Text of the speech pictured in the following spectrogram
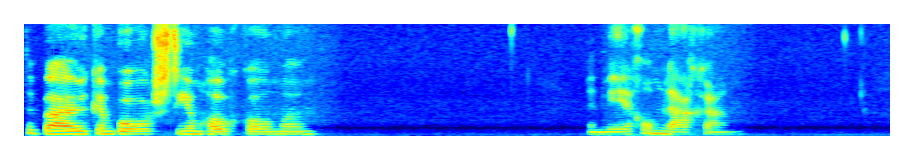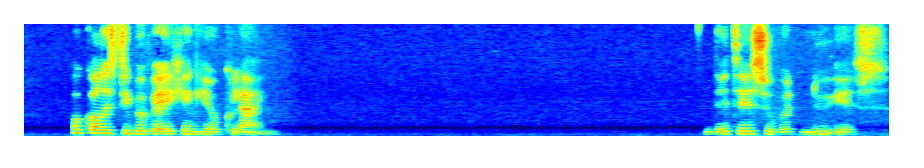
De buik en borst die omhoog komen. En weer omlaag gaan. Ook al is die beweging heel klein. Dit is hoe het nu is.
